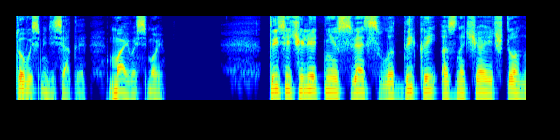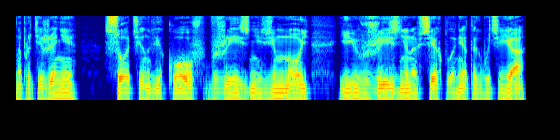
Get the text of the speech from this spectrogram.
180. -е, май 8. Тысячелетняя связь с владыкой означает, что на протяжении сотен веков в жизни земной и в жизни на всех планетах бытия,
